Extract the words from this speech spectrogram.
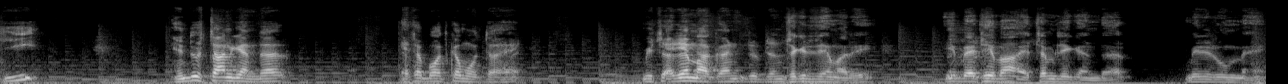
कि हिंदुस्तान के अंदर ऐसा बहुत कम होता है। मिस्टर अजय माकन जो जनरल सेक्रेटरी थे हमारे ये बैठे वहाँ असेंबली के अंदर मेरे रूम में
